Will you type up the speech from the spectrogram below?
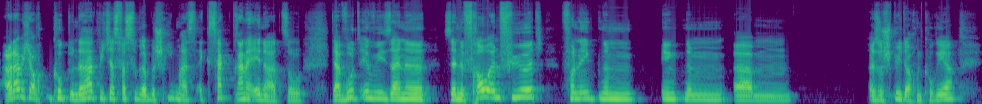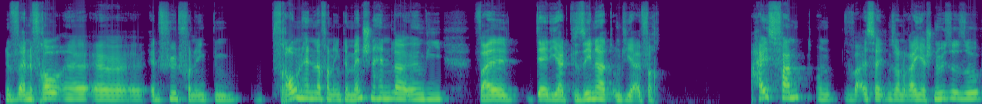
Aber da habe ich auch geguckt und da hat mich das, was du gerade beschrieben hast, exakt dran erinnert. So, da wurde irgendwie seine, seine Frau entführt von irgendeinem, irgendeinem, ähm, also spielt auch in Korea, eine Frau äh, äh, entführt von irgendeinem Frauenhändler, von irgendeinem Menschenhändler irgendwie, weil der die halt gesehen hat und die einfach heiß fand und war ist halt so ein reicher Schnösel so.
